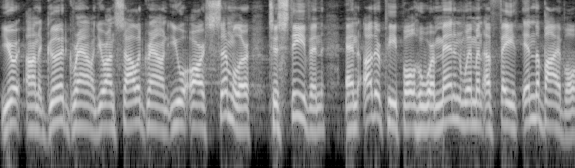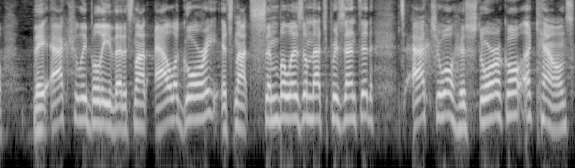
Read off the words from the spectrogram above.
You're on a good ground. You're on solid ground. You are similar to Stephen and other people who were men and women of faith in the Bible. They actually believe that it's not allegory, it's not symbolism that's presented, it's actual historical accounts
